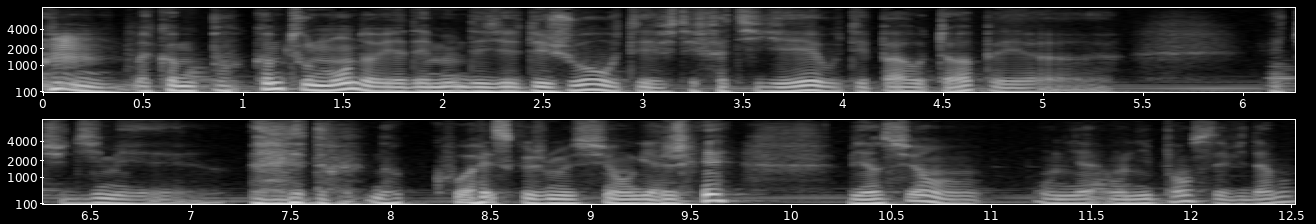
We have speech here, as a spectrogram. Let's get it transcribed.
Bah, comme, comme tout le monde, il y a des, des, jours où tu es, fatigué, où tu pas au top et, euh, Et tu dis, mais dans quoi est-ce que je me suis engagé? Bien sûr, on, y on, y pense évidemment.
